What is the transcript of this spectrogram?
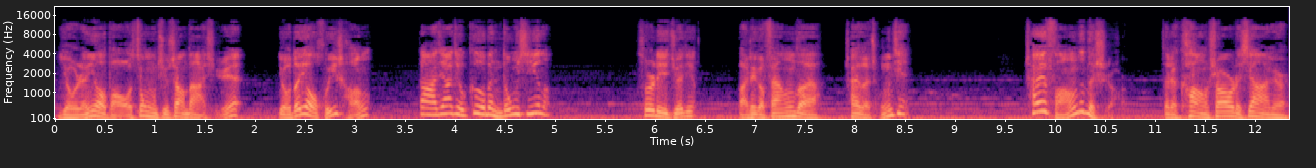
有人要保送去上大学，有的要回城，大家就各奔东西了。村里决定把这个房子呀拆了重建。拆房子的时候，在这炕梢的下面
